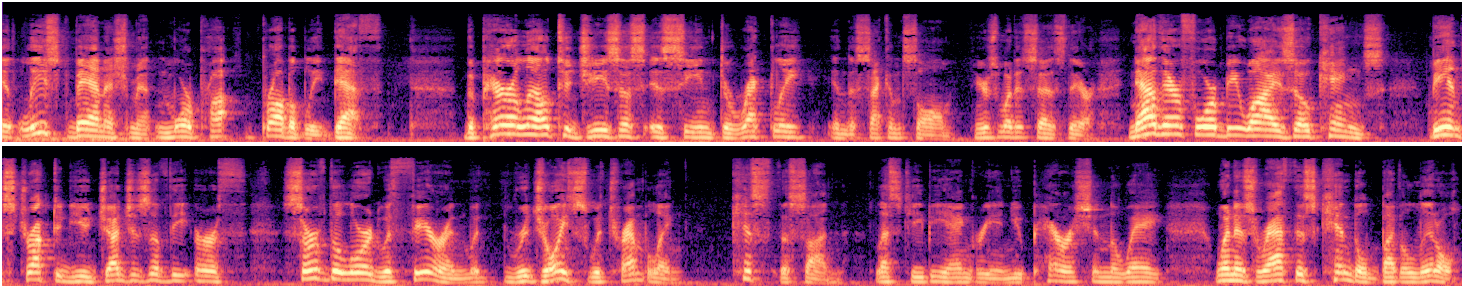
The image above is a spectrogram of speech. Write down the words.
at least banishment and more pro- probably death. The parallel to Jesus is seen directly in the second psalm. Here's what it says there Now therefore be wise, O kings. Be instructed, you judges of the earth. Serve the Lord with fear and rejoice with trembling. Kiss the Son, lest he be angry and you perish in the way when his wrath is kindled but a little.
